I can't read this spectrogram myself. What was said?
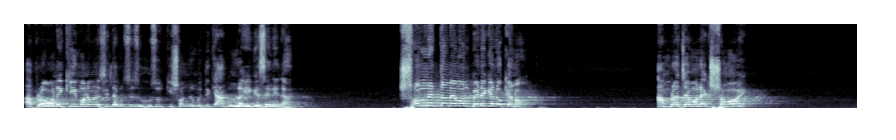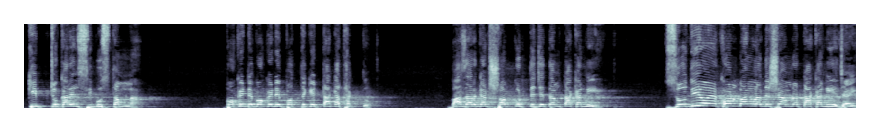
আপনারা অনেকেই মনে মনে চিন্তা করছেন যে, হুজুর, কি স্বর্ণের মধ্যে কি আগুন লাগিয়ে গেছেন না। স্বর্ণের দাম এমন বেড়ে গেল কেন? আমরা যেমন এক সময় ক্রিপ্টো কারেন্সি বুঝতাম না। পকেটে পকেটে প্রত্যেকের টাকা থাকতো। বাজারঘাট সব করতে যেতাম টাকা নিয়ে। যদিও এখন বাংলাদেশে আমরা টাকা নিয়ে যাই,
